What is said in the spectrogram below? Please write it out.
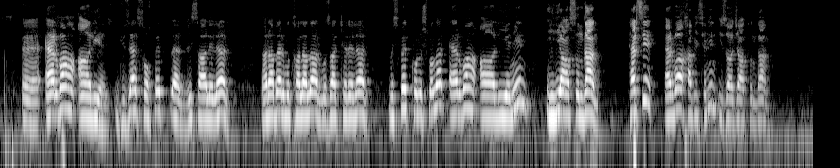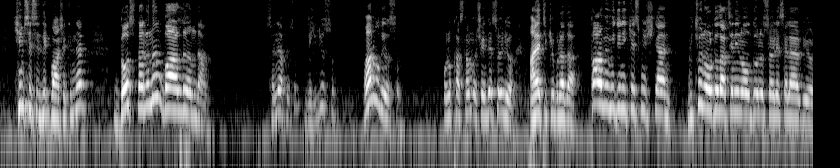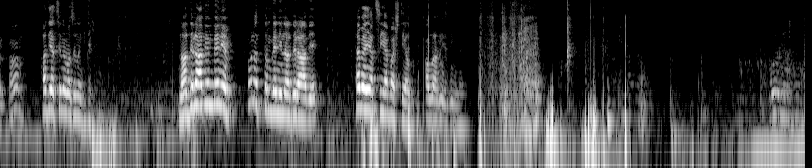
e, ervah aliye, güzel sohbetler, risaleler, beraber mutalalar, muzakereler, müsbet konuşmalar ervah aliyenin ihyasından. Tersi ervah habisenin izacatından. Kimsesizlik vahşetinden, dostlarının varlığından. Sen ne yapıyorsun? Diriliyorsun. Var oluyorsun. Onu kastam o şeyde söylüyor. Ayet-i Kübra'da tam ümidini kesmişken bütün ordular senin olduğunu söyleseler diyor. Tamam? Hadi yatsı namazına gidelim. Nadir abim benim. Unuttun beni Nadir abi. Hemen yatsıya başlayalım. Allah'ın izniyle. Uh-huh.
